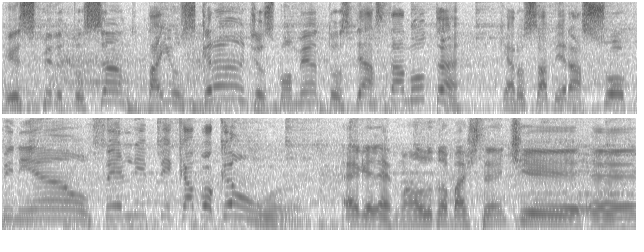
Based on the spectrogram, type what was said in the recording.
Espírito Santo, tá aí os grandes momentos desta luta. Quero saber a sua opinião, Felipe Cabocão. É, Guilherme, uma luta bastante é,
